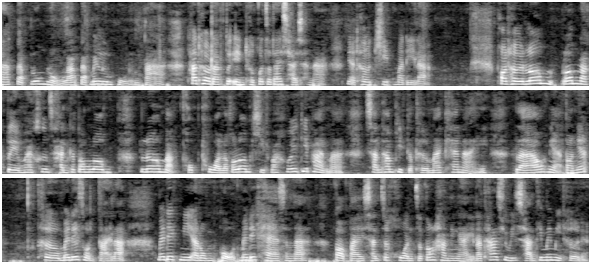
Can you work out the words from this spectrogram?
รักแบบลุ่มหลงรักแบบไม่ลืมหูลืมตา ถ้าเธอรักตัวเองเธอก็จะได้ชัยชนะ เนี่ยเธอคิดมาดีล้วพอเธอเริ่มเริ่มรักตัวเองมากขึ้น ฉันก็ต้องเริ่มเริ่มแบบทบทวนแล้วก็เริ่มคิดว่าเฮ้ยที่ผ่านมา ฉันทำผิดกับเธอมากแค่ไหน แล้วเนี่ยตอนเนี้ยเธอไม่ได้สนใจละ ไม่ได้มีอารมณ์โกรธไม่ได้แคร์ฉันละ ต่อไปฉันจะควรจะต้องทำยังไง แล้วถ้าชีวิตฉันที่ไม่มีเธอเนี่ย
